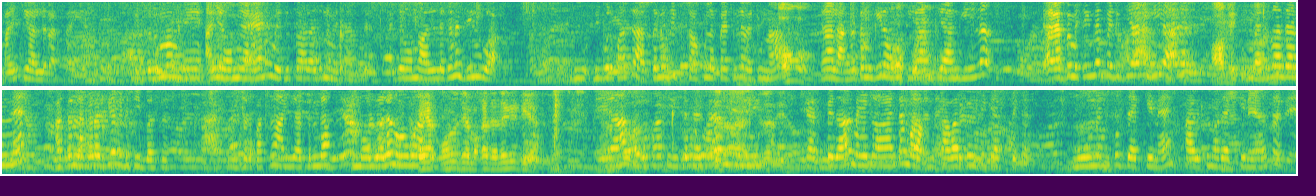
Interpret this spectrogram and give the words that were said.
బైక్ వాళ్ళు అయ్యో දිවුර පස්සේ අතනදි කකුල පැටලලා වැටුණා. එයා ළඟටම ගිහලා ඔන්න තියන් තියන් ගිහලා ඇබ්බ මෙතනින්ද වෙඩි තියලා ගියා. මැදුණා දන්නේ අත ළඟට ගියා වෙඩි තිබ්බස. ඊට පස්සේ අයියා අතනද මොල් වල නෝම. එයා කොහොමද මකද නැගිටියා? එයා සුපා ටී-ෂර්ට් එක කැප්පේ දාලා මේ ගානට කවර් කරලා තිය කැප් එක. මූණ මුකුත් දැක්කේ නැහැ. කල්සම දැක්කේ නැහැ.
